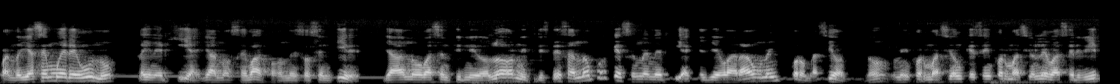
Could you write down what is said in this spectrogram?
cuando ya se muere uno, la energía ya no se va con esos sentires, ya no va a sentir ni dolor ni tristeza, no porque es una energía que llevará una información, ¿no? Una información que esa información le va a servir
